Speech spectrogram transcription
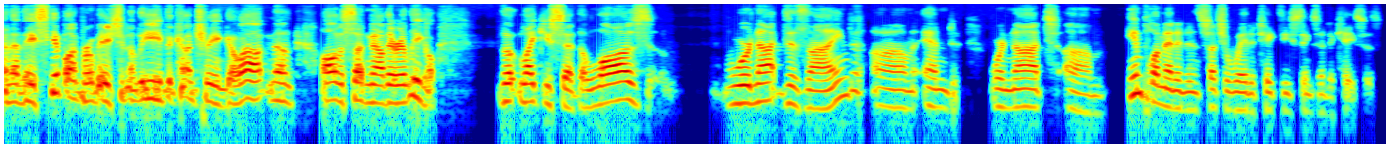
And then they skip on probation and leave the country and go out, and then all of a sudden now they're illegal. The, like you said, the laws were not designed um, and were not um, implemented in such a way to take these things into cases.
